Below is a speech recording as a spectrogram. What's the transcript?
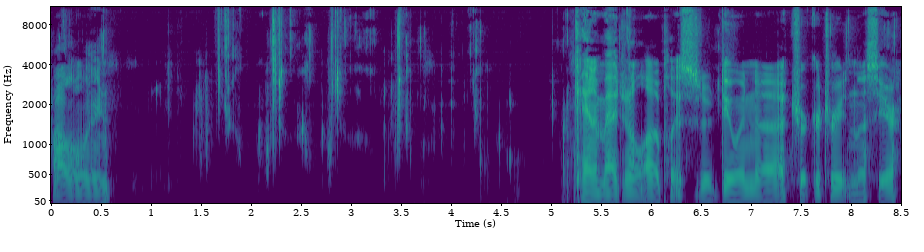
Halloween. Can't imagine a lot of places are doing uh, trick or treating this year.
